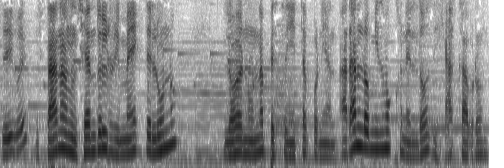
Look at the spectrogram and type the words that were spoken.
Sí, güey. Estaban anunciando el remake del 1. Luego en una pestañita ponían, harán lo mismo con el 2. Dije, ah, cabrón.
